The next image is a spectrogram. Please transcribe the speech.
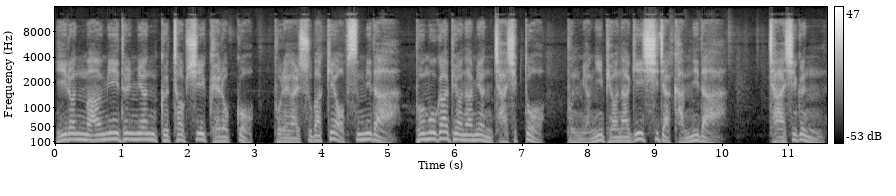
이런 마음이 들면 끝없이 괴롭고 불행할 수밖에 없습니다. 부모가 변하면 자식도 분명히 변하기 시작합니다. 자식은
